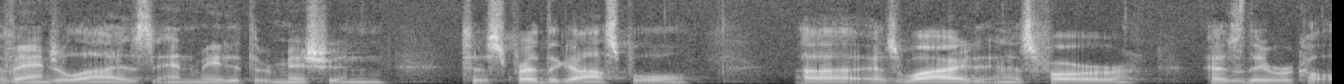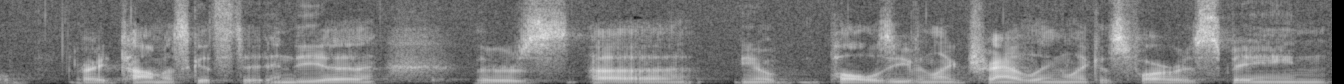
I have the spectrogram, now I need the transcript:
evangelized, and made it their mission to spread the gospel uh, as wide and as far as they were called, right? Thomas gets to India. There's, uh, you know, Paul's even like traveling like as far as Spain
